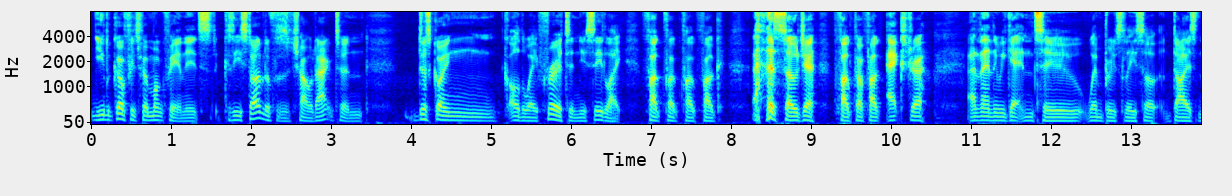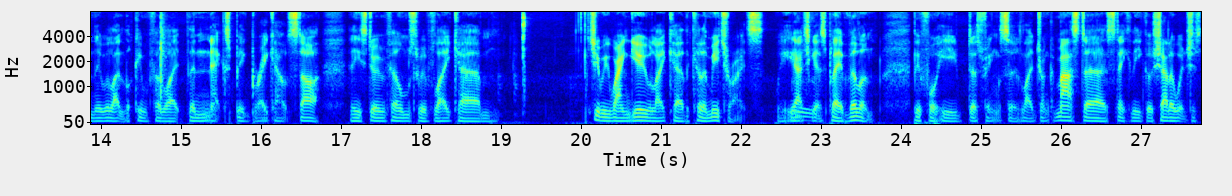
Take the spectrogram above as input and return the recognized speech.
you go through his filmography, and it's because he started off as a child actor and just going all the way through it, and you see like fug, fug, fug, fug, soldier, fug, fug, fug, extra, and then we get into when Bruce Lee so dies, and they were like looking for like the next big breakout star, and he's doing films with like um, Jimmy Wang Yu, like uh, the Killer Meteorites, where he actually gets to play a villain before he does things so like Drunken Master, Snake and the Eagle Shadow, which is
